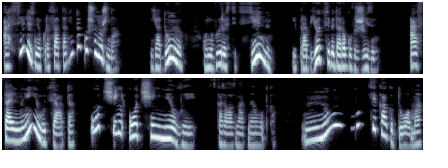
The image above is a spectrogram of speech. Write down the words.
а селезню красота не так уж и нужна. Я думаю, он вырастет сильным и пробьет себе дорогу в жизнь. Остальные утята очень-очень милы, сказала знатная утка. Ну, будьте как дома,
